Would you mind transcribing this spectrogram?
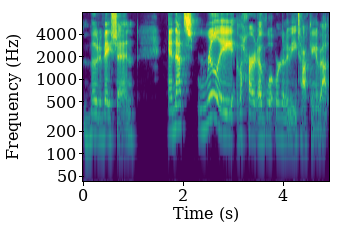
motivation. And that's really the heart of what we're going to be talking about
